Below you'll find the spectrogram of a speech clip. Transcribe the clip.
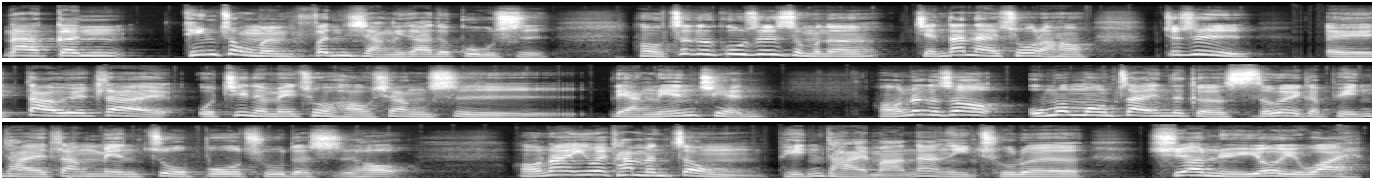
那跟听众们分享一下这故事。哦，这个故事是什么呢？简单来说了哈，就是。诶，大约在我记得没错，好像是两年前，哦，那个时候吴梦梦在那个 Swag 平台上面做播出的时候，哦，那因为他们这种平台嘛，那你除了需要女优以外，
